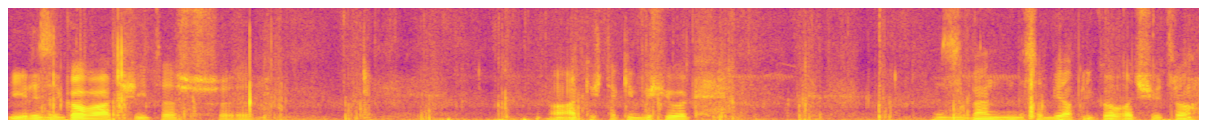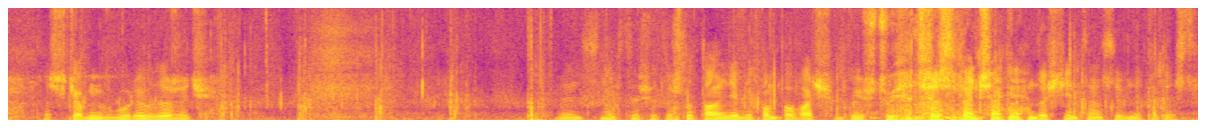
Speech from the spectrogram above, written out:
i ryzykować i też e, no, jakiś taki wysiłek zbędny sobie aplikować jutro. Też chciałbym w górę uderzyć. Więc nie chcę się też totalnie wypompować, bo już czuję też zmęczenie dość intensywne to jest.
